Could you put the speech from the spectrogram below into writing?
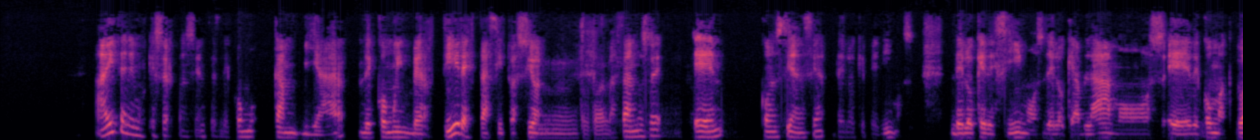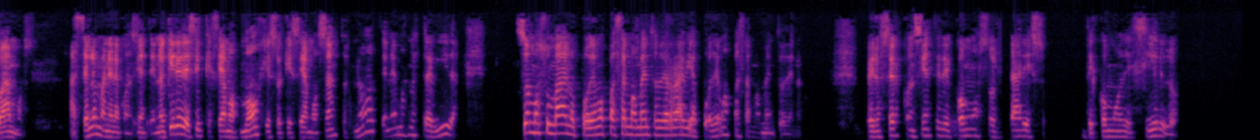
Ahí tenemos que ser conscientes de cómo cambiar, de cómo invertir esta situación, mm, basándose en conciencia de lo que pedimos, de lo que decimos, de lo que hablamos, eh, de cómo actuamos. Hacerlo de manera consciente. No quiere decir que seamos monjes o que seamos santos, no, tenemos nuestra vida, somos humanos, podemos pasar momentos de rabia, podemos pasar momentos de no. Pero ser conscientes de cómo soltar eso, de cómo decirlo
